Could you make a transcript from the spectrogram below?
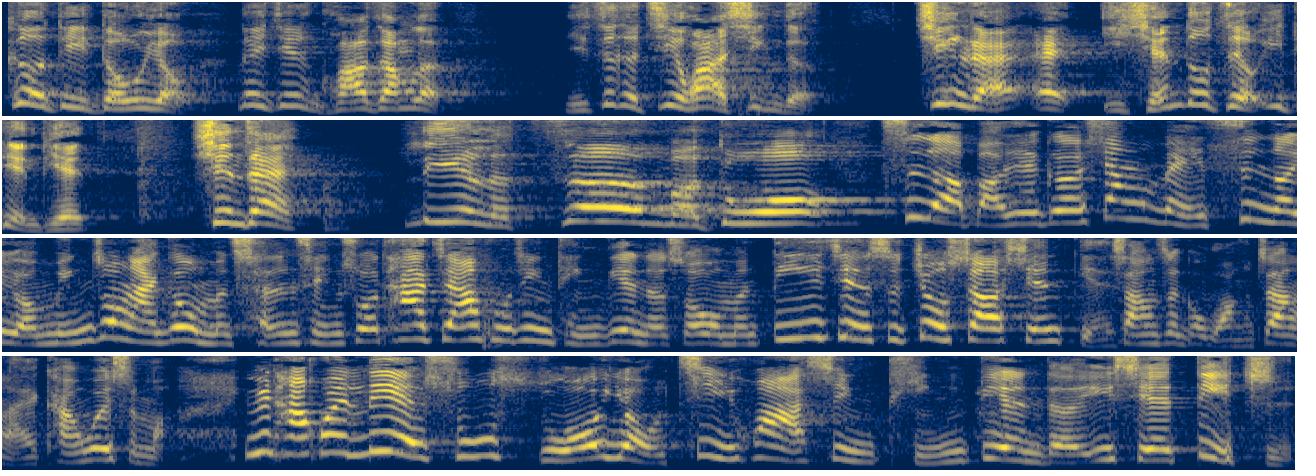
各地都有，那已经很夸张了。你这个计划性的，竟然哎，以前都只有一点点，现在。列了这么多，是的，宝杰哥，像每次呢有民众来跟我们陈情说他家附近停电的时候，我们第一件事就是要先点上这个网站来看，为什么？因为它会列出所有计划性停电的一些地址，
